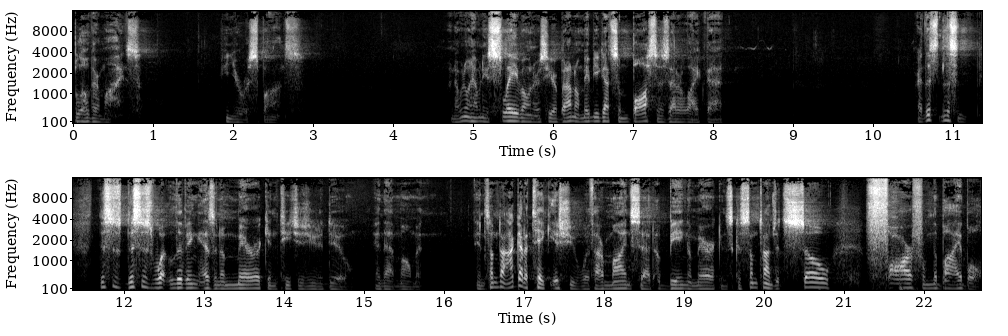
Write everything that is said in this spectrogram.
Blow their minds in your response. I know we don't have any slave owners here, but I don't know, maybe you got some bosses that are like that. Right, listen, listen. This is, this is what living as an American teaches you to do in that moment. And sometimes I got to take issue with our mindset of being Americans because sometimes it's so far from the Bible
